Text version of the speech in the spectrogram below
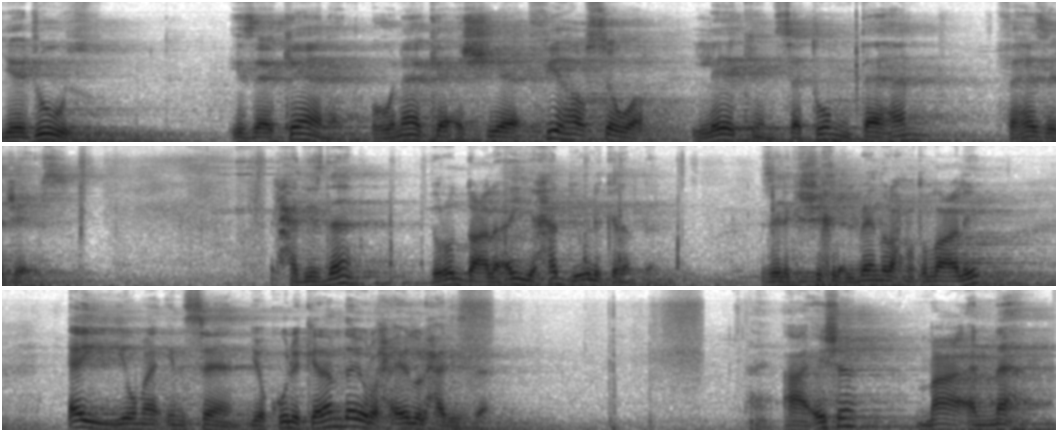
يجوز إذا كانت هناك أشياء فيها صور لكن ستمتهن فهذا جائز. الحديث ده يرد على أي حد يقول الكلام ده. ذلك الشيخ الألباني رحمة الله عليه أيما إنسان يقول الكلام ده يروح قايل له الحديث ده. عائشة مع أنها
